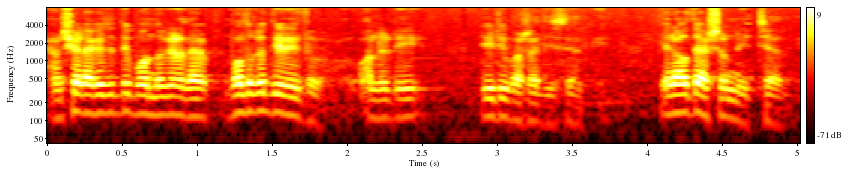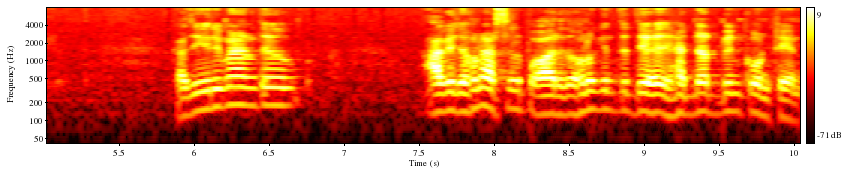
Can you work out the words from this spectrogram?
এখন সেটাকে যদি বন্ধ করে দেয়, বন্ধ করে দিয়ে দিত অলরেডি ডিউটি বসা দিচ্ছে আর কি। এরাও তো অ্যাকশন নিচ্ছে আর কি। কাজে ইউরোপিয়ান তো আগে যখন আসছিল পাওয়ার তখনও কিন্তু they had not been content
